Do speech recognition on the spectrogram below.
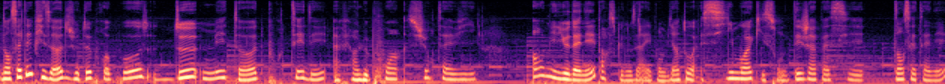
Dans cet épisode, je te propose deux méthodes pour t'aider à faire le point sur ta vie en milieu d'année, parce que nous arrivons bientôt à six mois qui sont déjà passés dans cette année.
